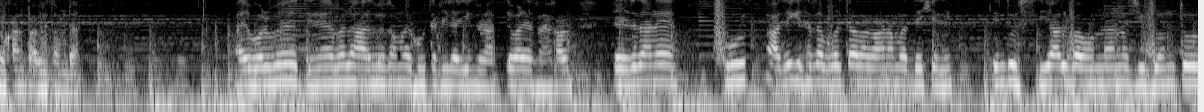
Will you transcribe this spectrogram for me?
দোকান পাবে তোমরা? তাই বলবে, দিনের বেলা আসবে তোমরা ঘুরতে ঠিক আছে, কিন্তু রাত্রিবেলা আসবে না, কারণ এটা জানে ভূত আছে কি সেটা বলতে হবে, কারণ আমরা দেখিনি। কিন্তু শিয়াল বা অন্যান্য জীবজন্তুর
